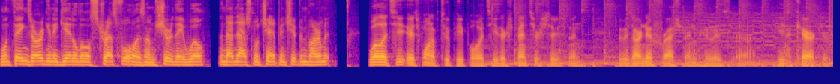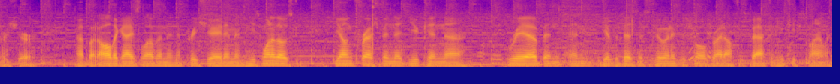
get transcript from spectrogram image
when things are going to get a little stressful, as I'm sure they will in that national championship environment? Well, it's, it's one of two people. It's either Spencer Soosman, who is our new freshman, who is uh, he's a character for sure. Uh, but all the guys love him and appreciate him, and he's one of those young freshmen that you can uh, rib and, and give the business to, and it just rolls right off his back, and he keeps smiling.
